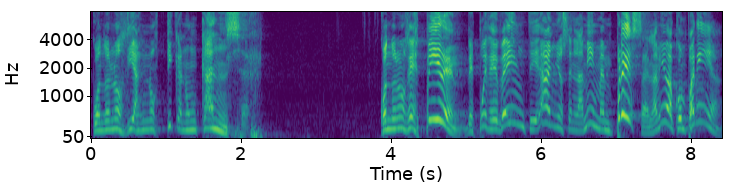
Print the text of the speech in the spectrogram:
Cuando nos diagnostican un cáncer. Cuando nos despiden después de 20 años en la misma empresa, en la misma compañía.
